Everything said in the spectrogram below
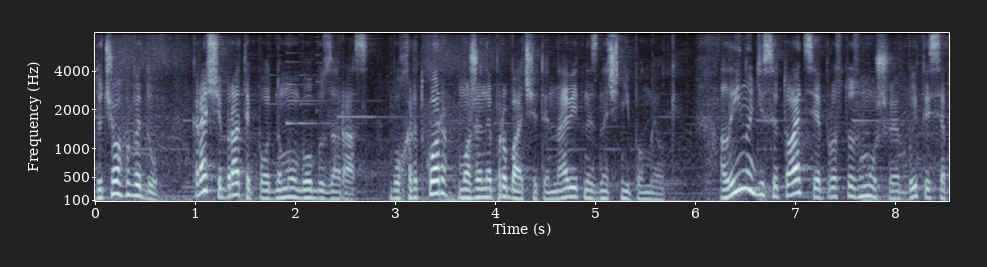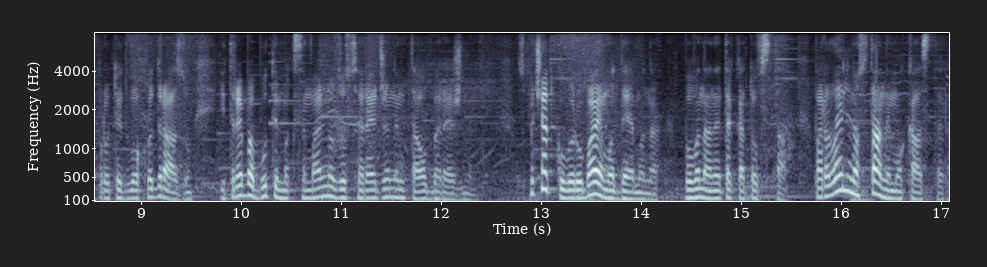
До чого веду? Краще брати по одному бобу за раз, бо хардкор може не пробачити навіть незначні помилки. Але іноді ситуація просто змушує битися проти двох одразу, і треба бути максимально зосередженим та обережним. Спочатку вирубаємо демона, бо вона не така товста. Паралельно станемо кастера,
